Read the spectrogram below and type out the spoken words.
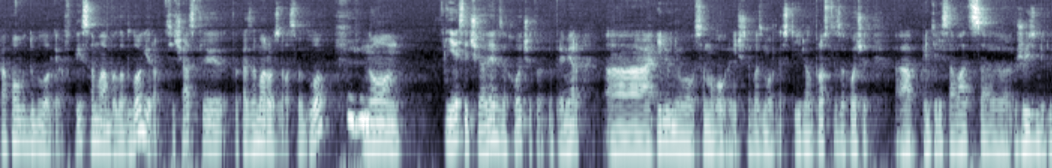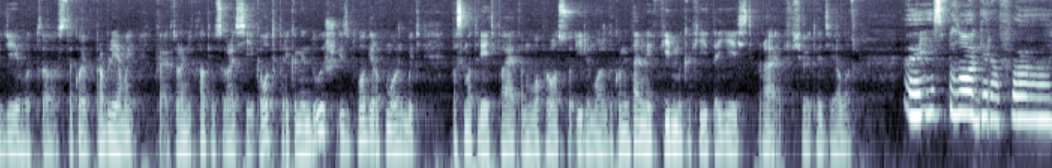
по поводу блогеров. Ты сама была блогером, сейчас ты пока заморозила свой блог, Мгм. но если человек захочет, вот, например, а, или у него самого ограниченные возможности, или он просто захочет а, поинтересоваться жизнью людей вот а, с такой проблемой, ко- которая не сталкиваются в России, кого ты порекомендуешь из блогеров, может быть, посмотреть по этому вопросу, или, может, документальные фильмы какие-то есть про все это дело? Э, Из блогеров э,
